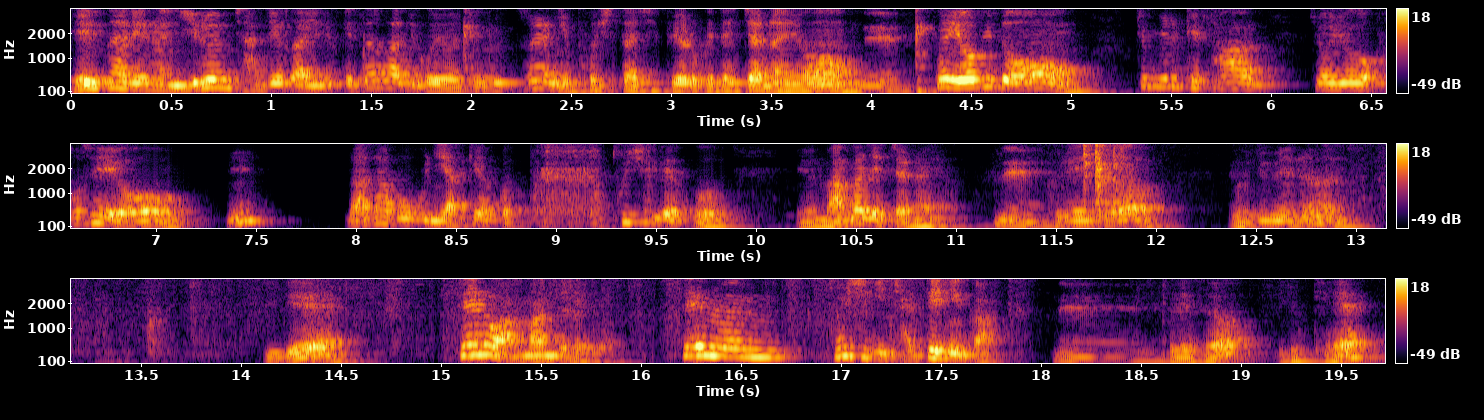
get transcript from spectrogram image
옛날에는 이런 자재가 이렇게 써가지고요. 지금 소장님 보시다시피 이렇게 됐잖아요. 네. 그 여기도 좀 이렇게 다 저 이거 보세요. 응? 나사 부분이 약해갖고 다 부실됐고 예, 망가졌잖아요. 네. 그래서 요즘에는 이게 쇠로 안 만들어요. 쇠는 부식이 잘 되니까. 네. 그래서 이렇게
